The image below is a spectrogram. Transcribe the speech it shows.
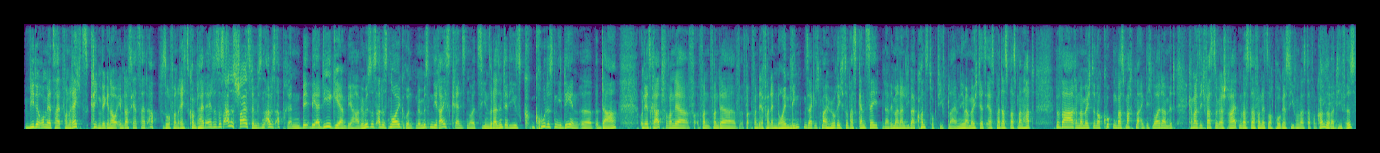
wiederum jetzt halt von rechts kriegen wir genau eben das jetzt halt ab. So von rechts kommt halt, ey, das ist alles scheiße, wir müssen alles abbrennen. B BRD GmbH, wir müssen das alles neu gründen, wir müssen die Reichsgrenzen neu ziehen. So, da sind ja die krudesten Ideen äh, da. Und jetzt gerade von der von von der von der von der neuen Linken, sag ich mal, höre ich sowas ganz selten. Da will man dann lieber konstruktiv bleiben. Nee, man möchte jetzt erstmal das, was man hat, bewahren. Man möchte noch gucken, was macht man eigentlich neu damit. Kann man sich fast sogar streiten, was davon jetzt noch progressiv und was davon konservativ ist.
